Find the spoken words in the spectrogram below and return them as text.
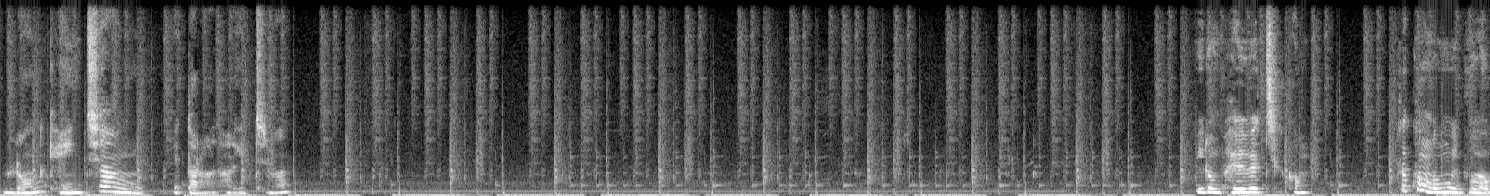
물론 개인 취향에 따라 다르겠지만 이런 벨벳 질감 색감 너무 이뻐요.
